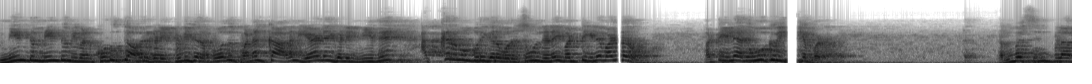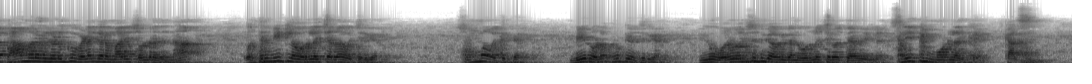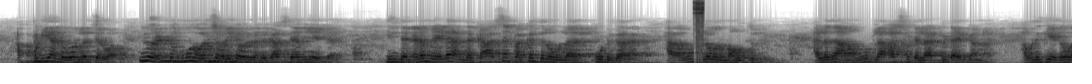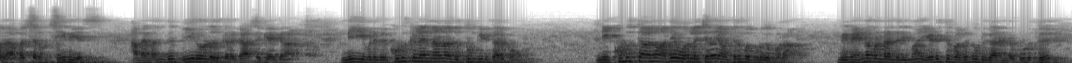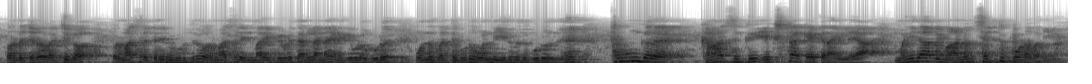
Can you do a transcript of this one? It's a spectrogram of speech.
மீண்டும் மீண்டும் இவன் கொடுத்து அவர்களை பிழிகிற போது பணக்காரன் ஏழைகளின் மீது அக்கிரமம் புரிகிற ஒரு சூழ்நிலை வட்டியில வளரும். வட்டியில அது ஊக்குவிக்கப்படும். ரொம்ப சிம்பிளா பாமரர்களுக்கும் விளங்குற மாதிரி சொல்றதுன்னா ஒருத்தர் வீட்டில் ஒரு லட்ச ரூபா வச்சிருக்காரு. சும்மா வச்சிருக்காரு. பீரோட பூட்டி வச்சிருக்காரு. இன்னும் ஒரு வருஷத்துக்கு அவருக்கு அந்த ஒரு லட்ச ரூபா தேவையில்லை. ஸ்லீப்பிங் மோட்ல இருக்கு. காசு. அப்படியே அந்த ஒரு லட்சம் ரூபா. இன்னும் ரெண்டு மூணு வருஷம் வரைக்கும் அவருக்கு அந்த காசு தேவையே இல்லை. இந்த நிலைமையில் அந்த காசை பக்கத்தில் உள்ள வீட்டுக்காரன் அவன் வீட்டில் ஒரு மவுத்து அல்லது அவன் வீட்டில் ஹாஸ்பிட்டலில் அட்மிட் ஆகியிருக்காங்க அவனுக்கு ஏதோ ஒரு அவசரம் சீரியஸ் அவன் வந்து பீரோவில் இருக்கிற காசை கேட்குறான் நீ இவனுக்கு கொடுக்கலன்னாலும் அது தூங்கிட்டு தான் இருக்கும். நீ கொடுத்தாலும் அதே ஒரு லட்ச ரூபாய் அவன் திரும்ப கொடுக்க போகிறான் இவன் என்ன பண்ணுறான் தெரியுமா? எடுத்து பக்கத்து வீட்டுக்காரன்ட்ட கொடுத்து ஒரு லட்ச ரூபா வச்சுக்கோ. ஒரு மாதத்துல திரும்பி கொடுத்துரு ஒரு மாதத்துல இது மாதிரி இப்படி இப்படி தரலன்னா எனக்கு இவ்வளோ கொடு ஒன்று பத்து கொடு ஒன்று இருபது கொடுன்னு தூங்குற காசுக்கு எக்ஸ்ட்ரா கேட்குறான் இல்லையா? மனிதாபிமானம் செத்து போனவன் இவன்.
